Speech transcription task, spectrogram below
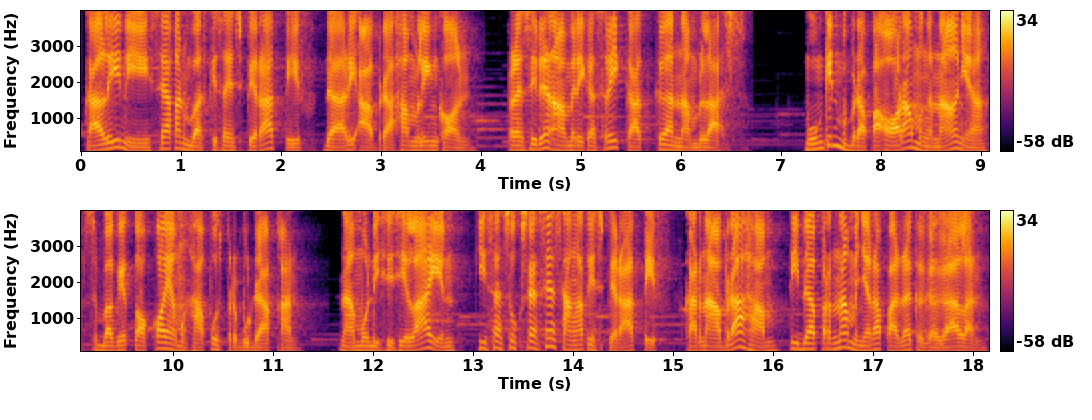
Kali ini saya akan membahas kisah inspiratif dari Abraham Lincoln, Presiden Amerika Serikat ke-16. Mungkin beberapa orang mengenalnya sebagai tokoh yang menghapus perbudakan. Namun di sisi lain, kisah suksesnya sangat inspiratif karena Abraham tidak pernah menyerah pada kegagalan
